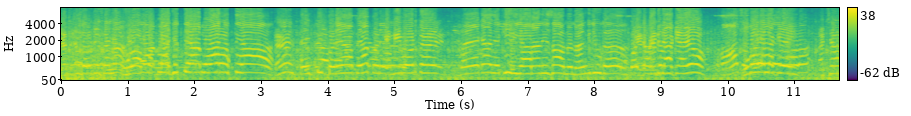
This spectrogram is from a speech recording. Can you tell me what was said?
ਜਿੱਤ ਜੂ ਸਰਬਜੀਤ ਸਿੰਘ ਪਿਆ ਜਿੱਤਿਆ ਪਿਆ ਜਿੱਤਿਆ। ਹੈਂ? ਐਮਪੀ ਬਣਿਆ ਪਿਆ ਬਣਿਆ ਕਿੰਨੀ ਵੋਟ ਤੇ? ਮੈਂ ਕਹਾਂ ਦੇਖੀ ਹਜ਼ਾਰਾਂ ਦੇ ਹਿਸਾਬ ਨਾਲ ਲੰਘ ਜੂਗਾ। ਪਿੰਡ ਜਾ ਕੇ ਆਏ ਹੋ? ਹਾਂ ਸੁਬਾਹ ਦੇ ਲੱਗੇ ਅੱਛਾ।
